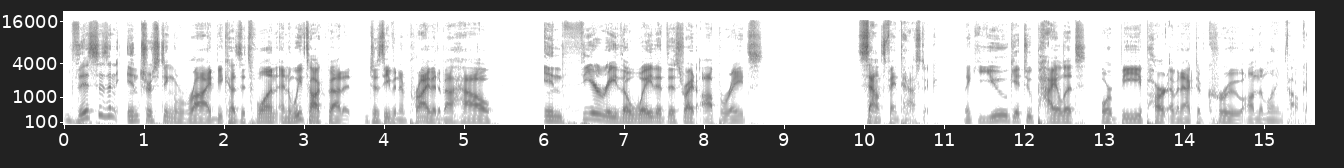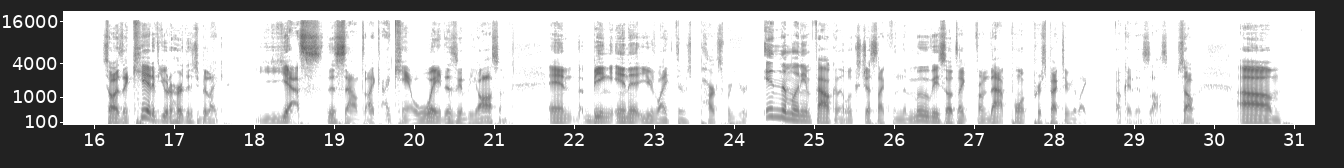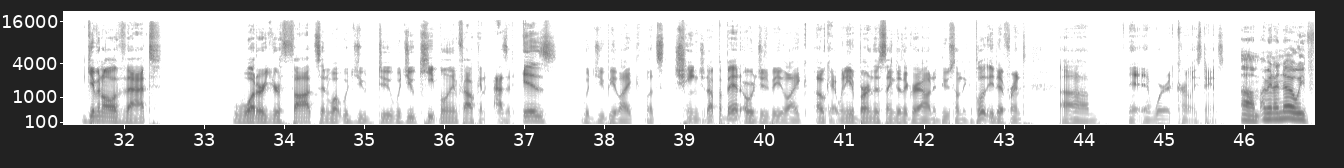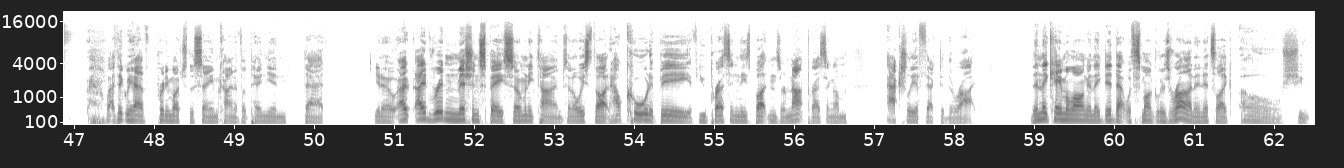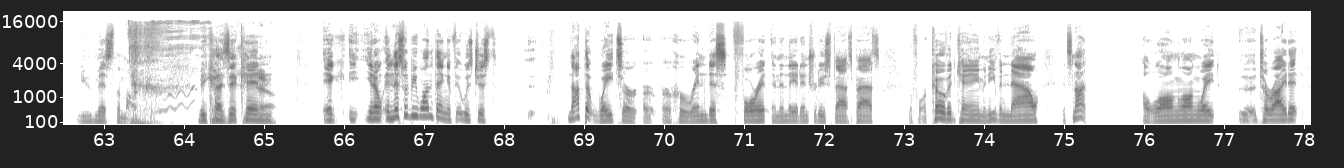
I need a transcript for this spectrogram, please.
This is an interesting ride because it's one, and we've talked about it just even in private about how, in theory, the way that this ride operates sounds fantastic. Like you get to pilot or be part of an active crew on the Millennium Falcon. So as a kid, if you would have heard this, you'd be like, "Yes, this sounds like I can't wait. This is gonna be awesome." And being in it, you like there's parts where you're in the Millennium Falcon that looks just like from the movie. So it's like from that point perspective, you're like, "Okay, this is awesome." So, um, given all of that, what are your thoughts and what would you do? Would you keep Millennium Falcon as it is? Would you be like, let's change it up a bit, or would you be like, okay, we need to burn this thing to the ground and do something completely different, um, where it currently stands? Um, I mean, I know we've, I think we have pretty much the same kind of opinion that, you know, I, I'd ridden Mission Space so many times and always thought, how cool would it be if you pressing these buttons or not pressing them actually affected the ride? Then they came along and they did that with Smuggler's Run, and it's like, oh shoot, you missed the mark because it can, Yeah. It you know, and this would be one thing if it was just not that waits are, are, are horrendous for it, and then they had introduced Fast Pass before COVID came, and even now it's not a long, long wait uh, to ride it,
